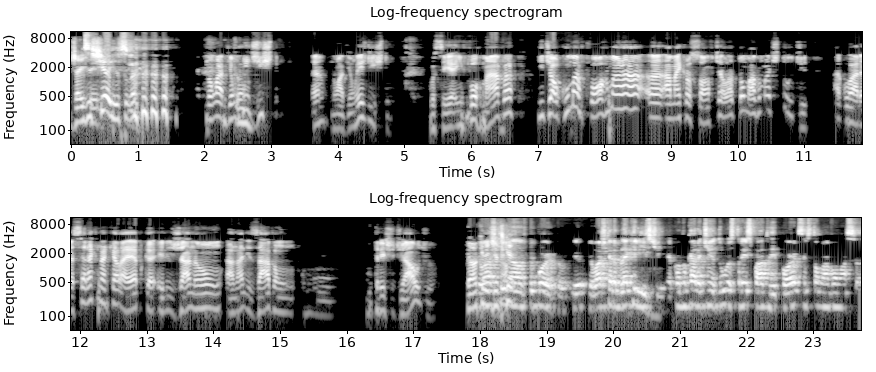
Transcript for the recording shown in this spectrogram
Já existia sim, isso, sim. né? Não havia então. um registro, né? Não havia um registro. Você informava e de alguma forma a, a Microsoft ela tomava uma atitude. Agora, será que naquela época eles já não analisavam o, trecho de áudio? Eu acredito eu acho que, que... não, Porto. Eu, eu, acho que era blacklist. É quando o cara tinha duas, três, quatro reports, eles tomavam uma ação.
